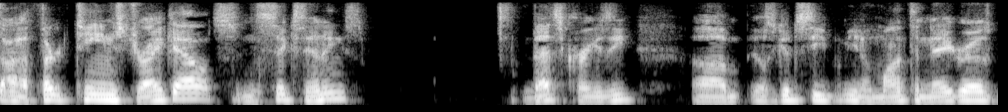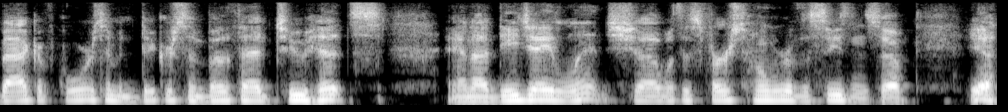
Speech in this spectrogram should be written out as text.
uh, 13 strikeouts in six innings. That's crazy. Um, it was good to see, you know, Montenegro's back, of course. Him and Dickerson both had two hits, and uh, DJ Lynch uh, with his first homer of the season. So, yeah,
